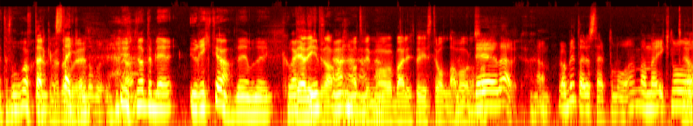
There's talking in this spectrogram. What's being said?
metaforer. Sterke Sterke metaforer. Ja. Uten at det blir uriktig, da. Det, det er. Det er viktig, da. Ja, ja, At vi må være litt bevisst rolla vår også. Det, det er vi. Ja. Vi har blitt arrestert på noe, men ikke noe, Ja.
